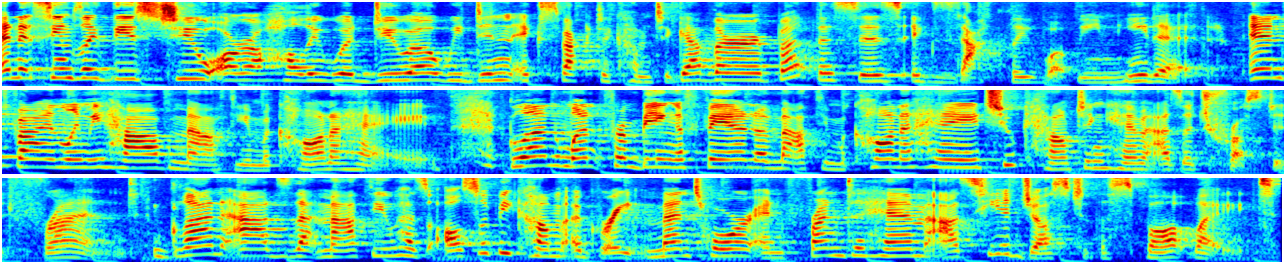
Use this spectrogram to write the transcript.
and it seems like these two are a Hollywood duo we didn't expect to come together, but this is exactly what we needed. And finally we have Matthew McConaughey. Glenn went from being a fan fan of Matthew McConaughey to counting him as a trusted friend. Glenn adds that Matthew has also become a great mentor and friend to him as he adjusts to the spotlight.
